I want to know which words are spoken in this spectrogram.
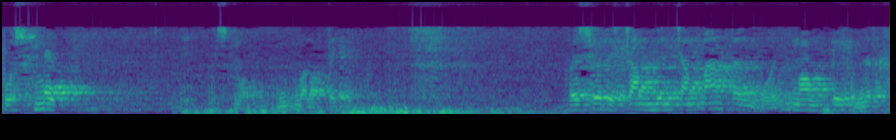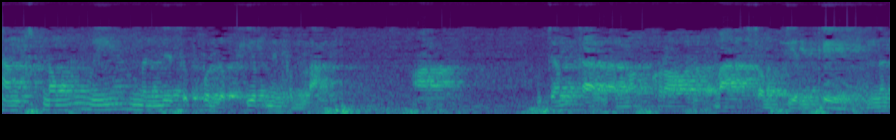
ពួកស្មុកស្មុក បនតិចហើយសួរទៅចង់មានចង់បានទៅមួយមកពីគំនិតខាងក្នុងវាមិនមានសុពលភាពមានកម្លាំងអត់អញ្ចឹងកើតឡើងមកក្រលបាសុំទានគេនឹង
